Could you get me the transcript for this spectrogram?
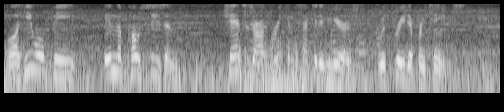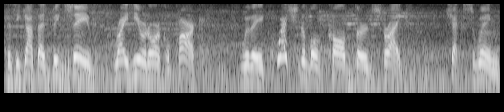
Well, he will be in the postseason. Chances are three consecutive years with three different teams. Because he got that big save right here at Oracle Park with a questionable called third strike, check swing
